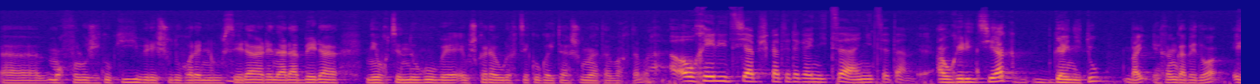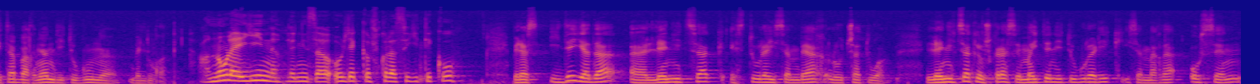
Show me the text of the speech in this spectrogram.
uh, morfologikoki bere suduraren luzeraren arabera neurtzen dugu be, Euskara ulertzeko gaitasuna eta bat. Aurreritzia pixkatere gainditza hainitzetan? Aurreritziak gainditu, bai, errangabe doa, eta barnean ditugun uh, beldurak. Ah, nola egin lehenitza horiek euskaraz egiteko? Beraz, ideia da lehenitzak ez duela izan behar lotxatua. Lehenitzak euskaraz emaiten ditugularik izan behar da ozen,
